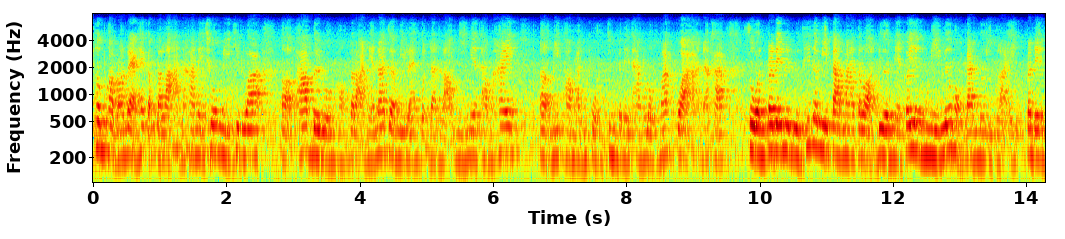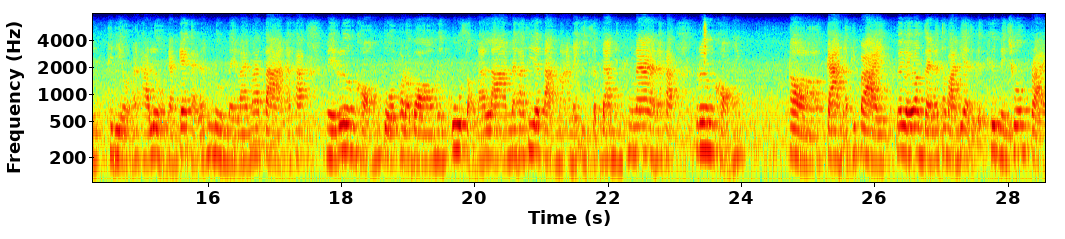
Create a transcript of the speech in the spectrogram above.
เพิ่มความร้อนแรงให้กับตลาดนะคะ ในช่วงนี้คิดว่าภาพโดยรวมของตลาดเนี่ยน่าจะมีแรงกดดันเหล่านี้เนี่ยทำให้ มีความผันผวนอิงไปในทางลงมากกว่านะคะ ส่วนประเด็นอื่นๆที่จะมีตามมาตลอดเดือนเนี่ยก็ยังมีเรื่องของการเมืองอีกหลายประเด็นทีเดียวนะคะ เรื่องของการแก้ไขรัฐธรรมนูญในรายมาตรานะคะ ในเรื่องของตัวพรบเงินกู้ 2 ล้านล้านนะคะ ที่จะตามมาในอีกสัปดาห์หนึ่งข้างหน้านะคะ เรื่องของการอภิปรายไม่ไว้วางใจรัฐบาลที่อาจจะเกิดขึ้นในช่วงปลาย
